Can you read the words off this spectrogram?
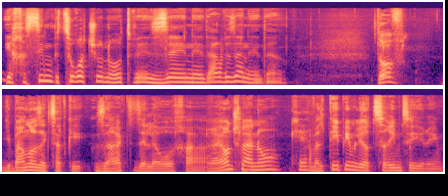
יחסים בצורות שונות, וזה נהדר וזה נהדר. טוב דיברנו על זה קצת כי זרקת את זה לאורך הרעיון שלנו כן. אבל טיפים ליוצרים צעירים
